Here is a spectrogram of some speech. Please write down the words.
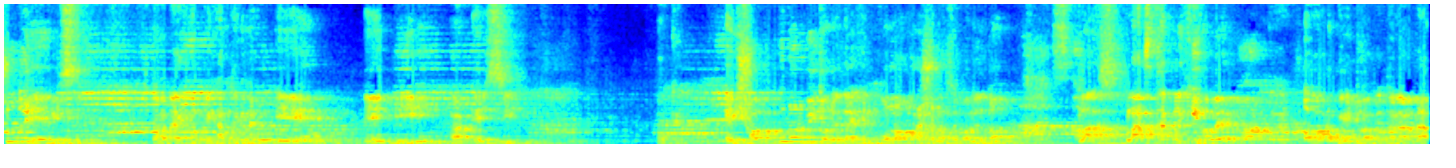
শুধু এ বি সি তাহলে এখন এখান থেকে নেবেন এ এ বি আর এ সি ওকে এই সবগুলোর ভিতরে দেখেন কোন অপারেশন আছে বলেন তো? প্লাস প্লাস থাকলে কি হবে? অর গেট হবে। তাহলে আমরা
